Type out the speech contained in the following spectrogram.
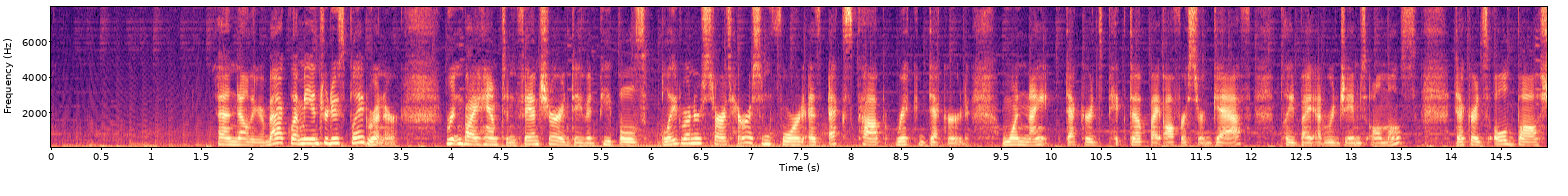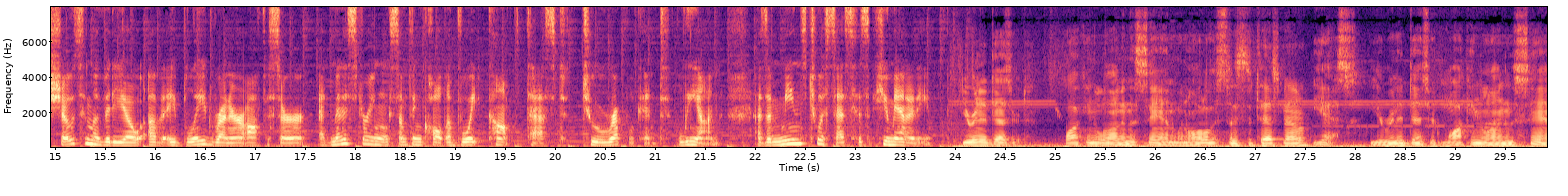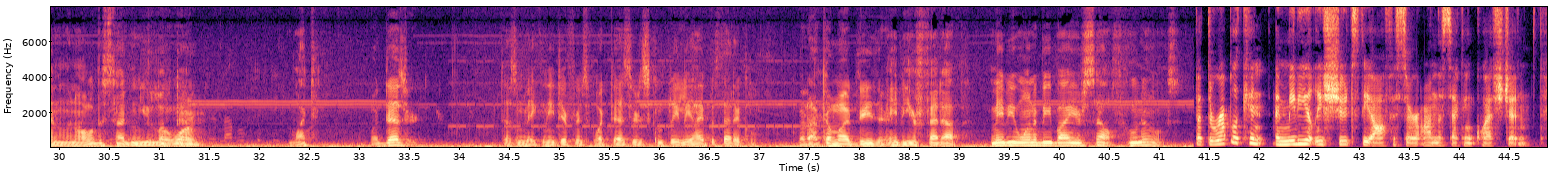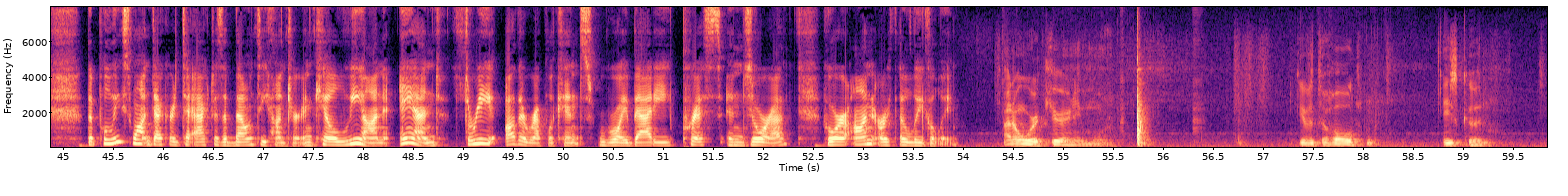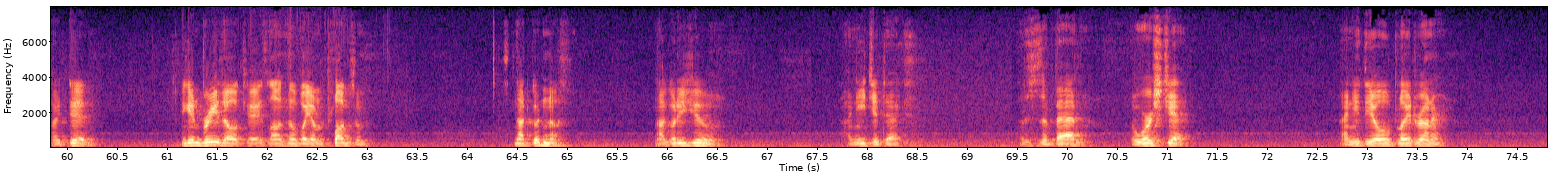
And now that you're back, let me introduce Blade Runner. Written by Hampton Fancher and David Peoples, Blade Runner stars Harrison Ford as ex cop Rick Deckard. One night, Deckard's picked up by Officer Gaff, played by Edward James Olmos. Deckard's old boss shows him a video of a Blade Runner officer administering something called a Voight Kampf test to a replicant, Leon, as a means to assess his humanity. You're in a desert, walking along in the sand when all of a Is sudden. this the test now? Yes, you're in a desert, walking along in the sand when all of a sudden you look What down- one? What? What desert? Doesn't make any difference what desert is completely hypothetical. But how come I'd be there? Maybe you're fed up. Maybe you want to be by yourself. Who knows? But the replicant immediately shoots the officer on the second question. The police want Deckard to act as a bounty hunter and kill Leon and three other replicants, Roy Batty, Pris, and Zhora, who are on Earth illegally. I don't work here anymore. Give it to Holden. He's good. I did. He can breathe okay as long as nobody unplugs him. It's not good enough. Not good as you. I need you, Dex. This is a bad one. The worst yet. I need the old Blade Runner.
